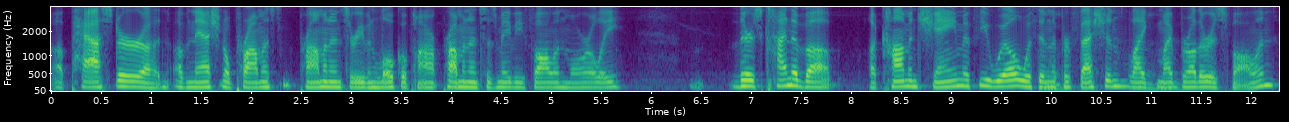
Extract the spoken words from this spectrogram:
a pastor uh, of national prominence, prominence or even local pro- prominence has maybe fallen morally, there's kind of a, a common shame, if you will, within the profession, like my brother has fallen.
